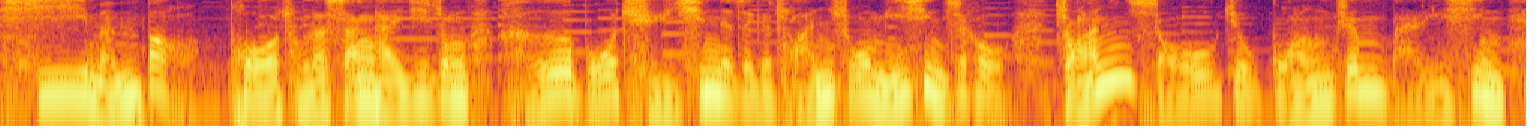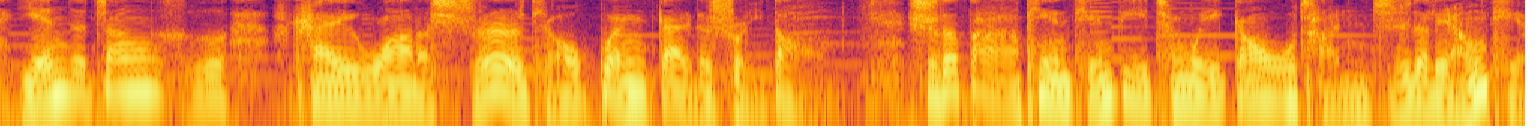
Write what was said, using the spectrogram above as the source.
西门豹破除了《山海经》中河伯娶亲的这个传说迷信之后，转手就广征百姓，沿着漳河开挖了十二条灌溉的水道，使得大片田地成为高产值的良田。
